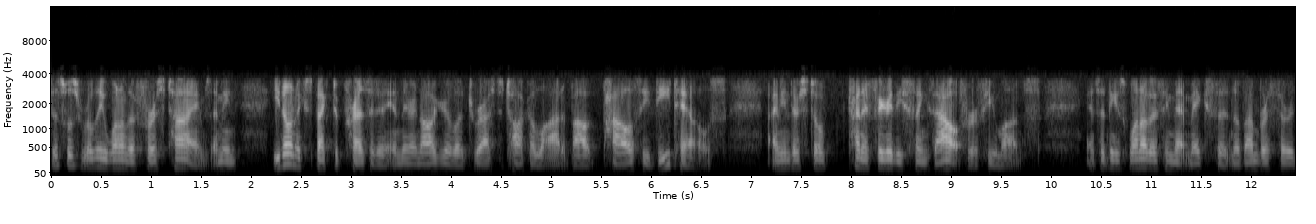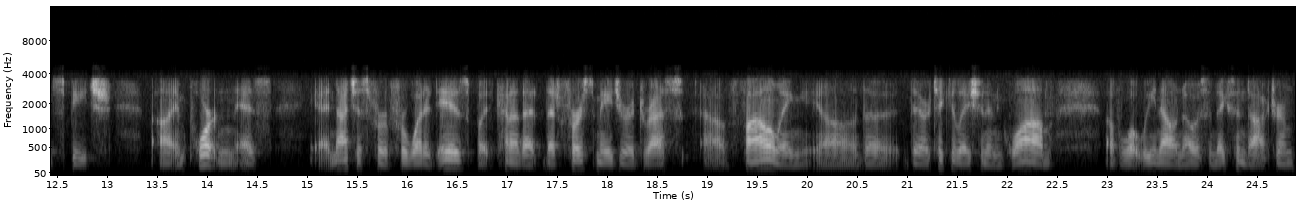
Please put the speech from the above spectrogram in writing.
this was really one of the first times. I mean, you don't expect a president in their inaugural address to talk a lot about policy details. I mean, they're still trying to figure these things out for a few months. And so I think it's one other thing that makes the November 3rd speech uh, important as uh, not just for, for what it is, but kind of that, that first major address uh, following uh, the the articulation in Guam of what we now know as the Nixon Doctrine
